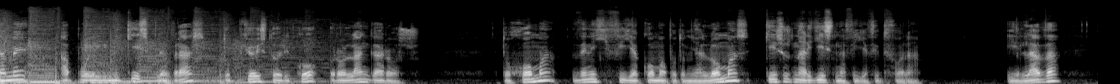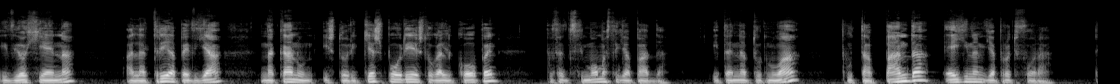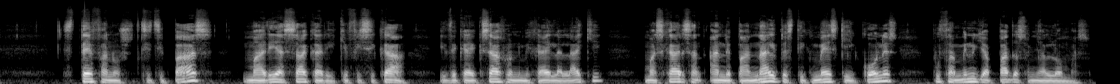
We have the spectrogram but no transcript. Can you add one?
Ζήσαμε από ελληνικής πλευράς το πιο ιστορικό Ρολάν Γκαρός. Το χώμα δεν έχει φύγει ακόμα από το μυαλό μας και ίσως να αργήσει να φύγει αυτή τη φορά. Η Ελλάδα, ήδη όχι ένα, αλλά τρία παιδιά να κάνουν ιστορικές πορείες στο Γαλλικό Open που θα τις θυμόμαστε για πάντα. Ήταν ένα τουρνουά που τα πάντα έγιναν για πρώτη φορά. Στέφανος Τσιτσιπάς, Μαρία Σάκαρη και φυσικά η 16χρονη Μιχαήλ Λάκη μας χάρισαν ανεπανάληπτες στιγμές και εικόνες που θα μείνουν για πάντα στο μυαλό μας.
